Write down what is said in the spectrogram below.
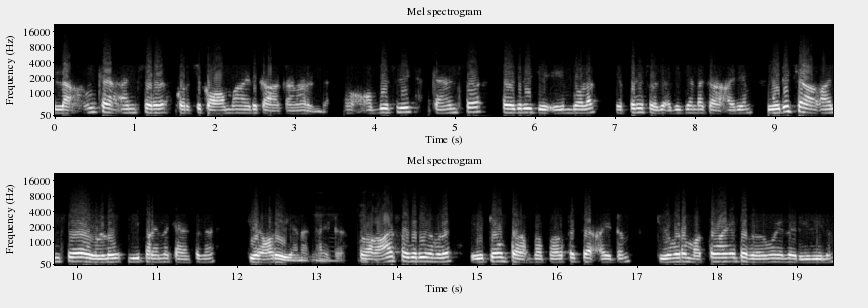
ലങ് ക്യാൻസർ കുറച്ച് കോമൺ ആയിട്ട് കാണാറുണ്ട്. ഒബ്വിയസ്ലി ക്യാൻസർ സർജറി ചെയ്യുമ്പോൾ എപ്പോഴും ശ്രദ്ധിക്കേണ്ട കാര്യം ഒരു ചാൻസ് ഉള്ളൂ ഈ പറയുന്ന ക്യാൻസറിന് ക്യൂർ ചെയ്യാനായിട്ട്. സോ ആ സർജറി നമ്മൾ ഏറ്റവും പെർഫെക്റ്റ് ആയിട്ടും ട്യൂമർ മൊത്തമായിട്ട് റിമൂവ് ചെയ്യുന്ന രീതിയിലും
